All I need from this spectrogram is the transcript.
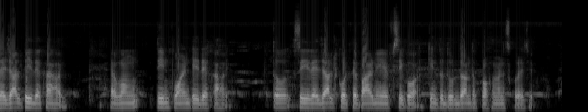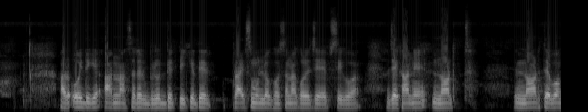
রেজাল্টই দেখা হয় এবং তিন পয়েন্টেই দেখা হয়। তো সেই রেজাল্ট করতে পারেনি এফসি গোয়া কিন্তু দুর্দান্ত পারফরমেন্স করেছে। আর ওইদিকে আর নাসারের বিরুদ্ধে টিকিটের প্রাইস মূল্য ঘোষণা করেছে এফসি গোয়া যেখানে নর্থ নর্থ এবং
